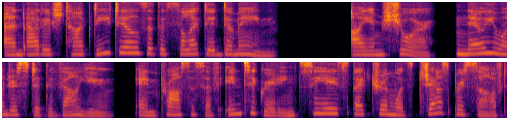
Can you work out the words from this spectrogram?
and outage type details of the selected domain. I am sure, now you understood the value and process of integrating CA Spectrum with Jaspersoft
